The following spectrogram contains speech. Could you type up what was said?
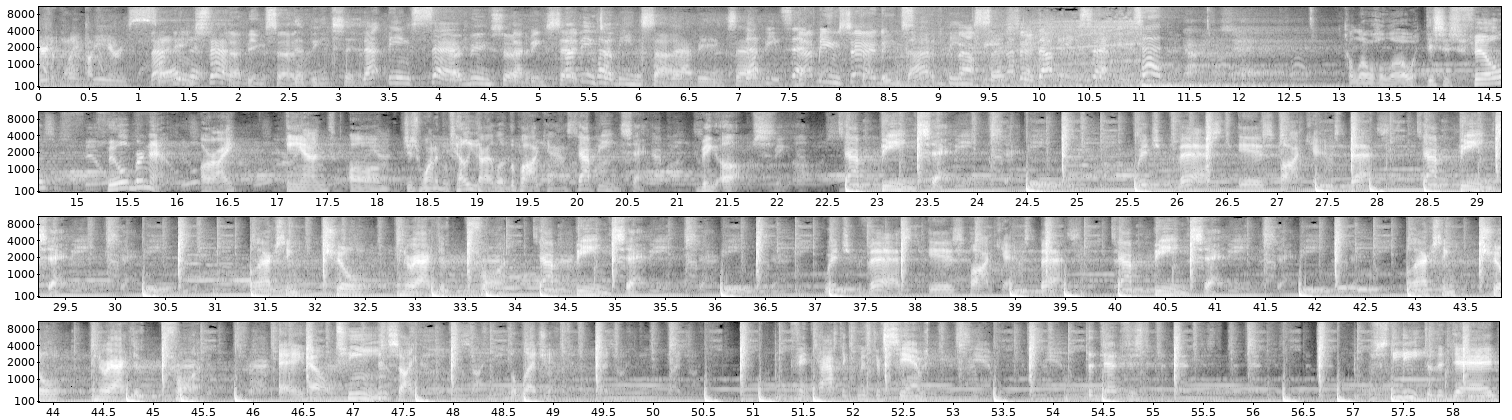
here to play That being That being said, That being said, That being said. That being said, That being said, That being said, that being said, being said. that being said, that being said, that being said, That being said. that being said, said. Hello, hello. This is Phil, Phil Burnell. All right. And um, just wanted to tell you that I love the podcast. That being said, big ups. That being said, which vest is podcast best? That being said, relaxing, chill, interactive, fun. That being said, which vest is podcast best? That being said, relaxing, chill, interactive, fun. ALT Insider, the legend. Fantastic Mr. Sam, the dentist. Steve of the Dead,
